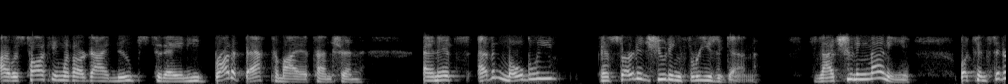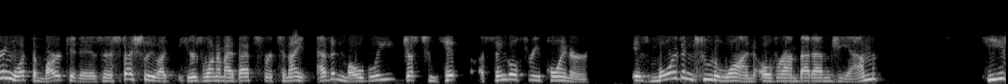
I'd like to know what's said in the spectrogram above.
I was talking with our guy Noops today, and he brought it back to my attention. And it's Evan Mobley has started shooting threes again. He's not shooting many, but considering what the market is, and especially like here's one of my bets for tonight, Evan Mobley just to hit a single three pointer is more than two to one over on BetMGM. He's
